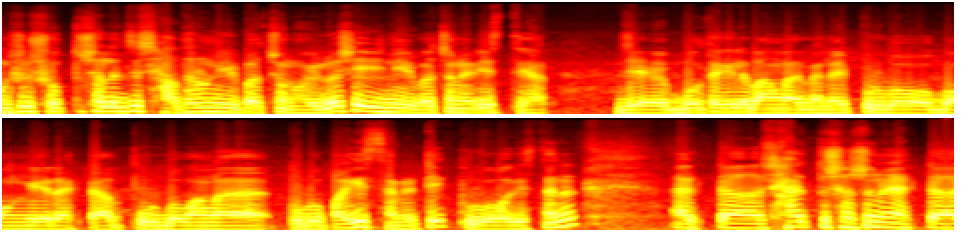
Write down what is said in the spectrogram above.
উনিশশো সত্তর সালে যে সাধারণ নির্বাচন হইল, সেই নির্বাচনের ইস্তেহার যে বলতে গেলে বাংলায় মেলায় পূর্ববঙ্গের একটা পূর্ব বাংলা, পূর্ব পাকিস্তানের, ঠিক পূর্ব পাকিস্তানের একটা স্বায়ত্ত শাসনের একটা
